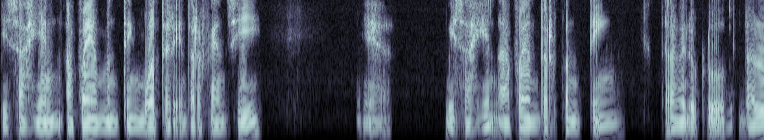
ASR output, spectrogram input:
pisahin apa yang penting buat dari intervensi ya pisahin apa yang terpenting dalam hidup lu. Lalu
